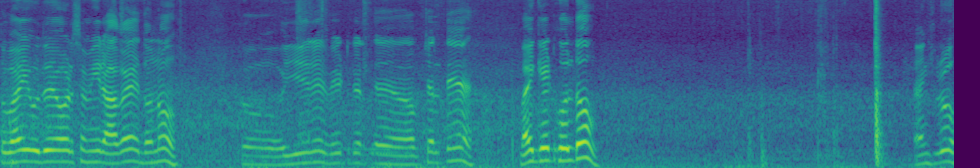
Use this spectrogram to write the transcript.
तो भाई उदय और समीर आ गए दोनों तो ये वेट करते हैं, अब चलते हैं। भाई गेट खोल दो। थैंक्स ब्रो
